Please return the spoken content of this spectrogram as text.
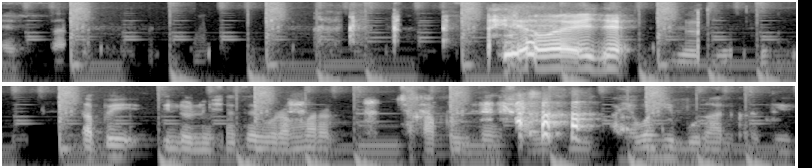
Eta. Iya weh nya. tapi Indonesia teh orang mah cakapun teh selalu aya we hiburan dieu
